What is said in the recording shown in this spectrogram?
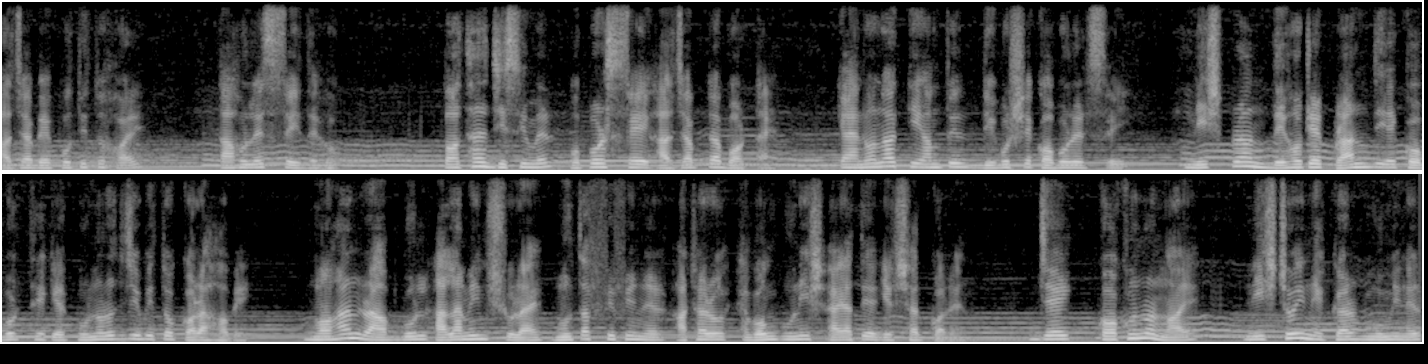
আজাবে পতিত হয়, তাহলে সেই দেহ। তথা জিসিমের ওপর সেই আজাবটা বর্তায়। কেননা কিয়ামতের দিবসে কবরের সেই নিষ্প্রাণ দেহকে প্রাণ দিয়ে কবর থেকে পুনরুজ্জীবিত করা হবে। মহান রাব্বুল আলামিন সুরায় মুতাফিফিনের আঠারো এবং উনিশ আয়াতে ইরশাদ করেন। যে কখনো নয়, নিশ্চয়ই নেকর মুমিনের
